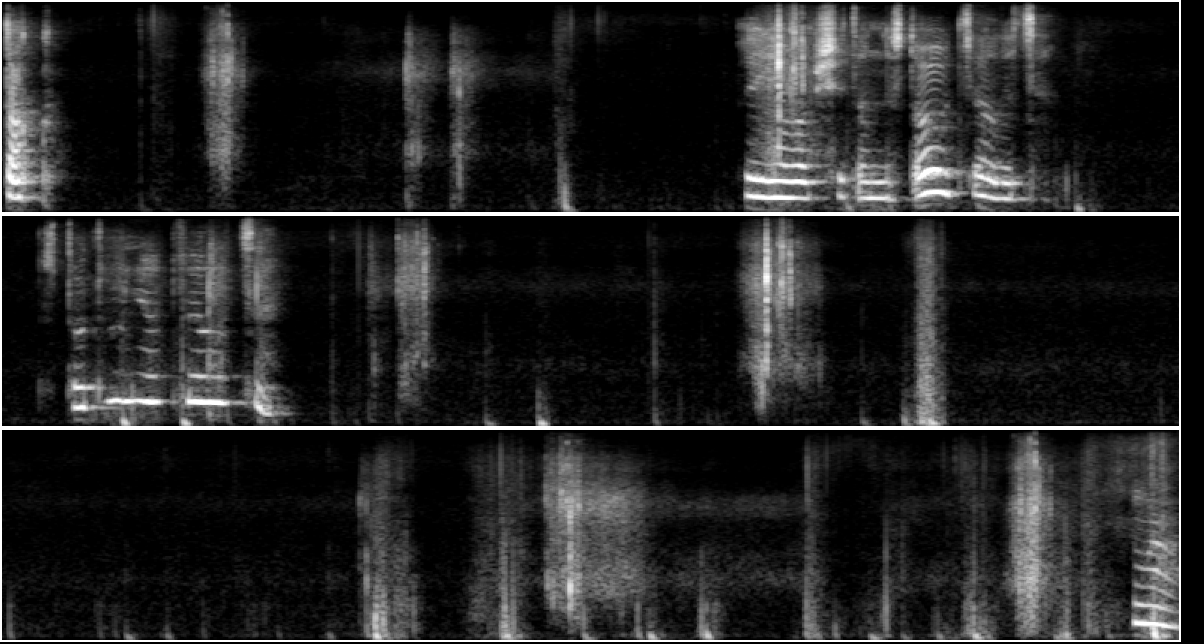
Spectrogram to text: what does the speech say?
Так. Я взагалі-то не ставив це лице. Ставте мені це А,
